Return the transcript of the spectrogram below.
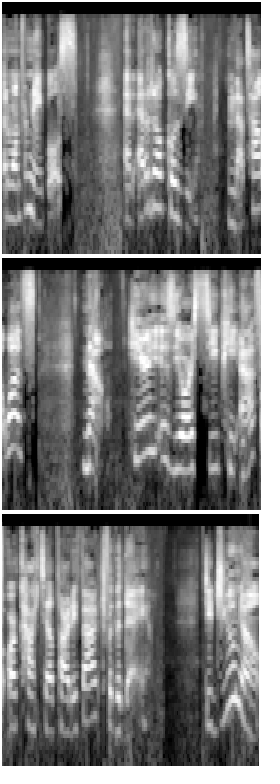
and one from Naples. Ed erano così. And that's how it was. Now, here is your CPF or cocktail party fact for the day. Did you know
